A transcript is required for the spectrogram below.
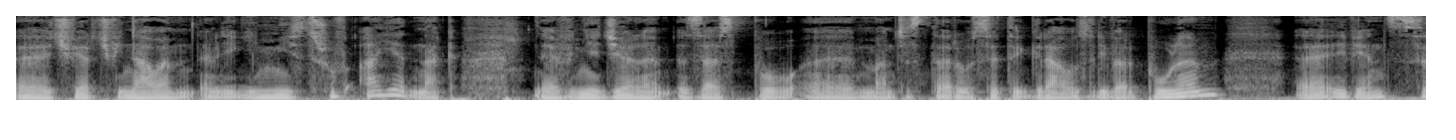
e, ćwierćfinałem Ligi Mistrzów, a jednak w niedzielę zespół Manchesteru City grał z Liverpoolem, więc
